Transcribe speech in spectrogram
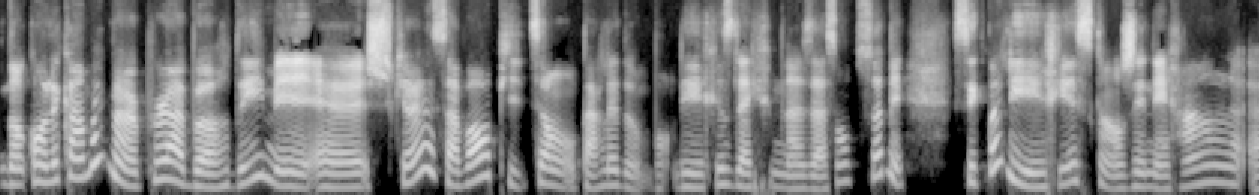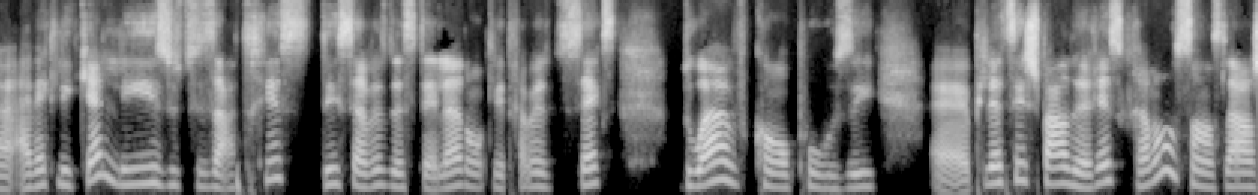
donc, on l'a quand même un peu abordé, mais euh, je suis curieuse de savoir, puis on parlait de, des risques de la criminalisation, tout ça, mais c'est quoi les risques en général euh, avec lesquels les utilisatrices des services de Stella, donc les travailleurs du sexe, doivent composer? Euh, puis là, tu sais, je parle de risque vraiment au sens large.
